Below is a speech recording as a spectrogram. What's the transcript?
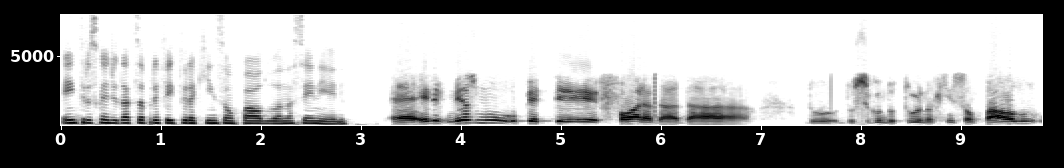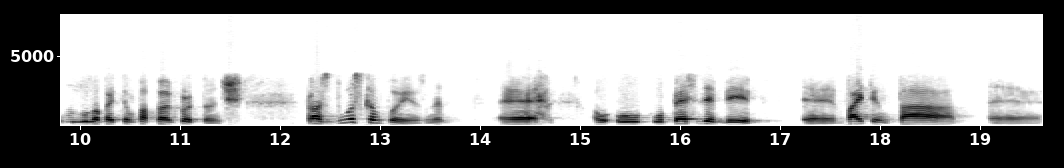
entre os candidatos à prefeitura aqui em São Paulo, lá na CNN? É, ele, mesmo o PT fora da, da do, do, segundo turno aqui em São Paulo, o Lula vai ter um papel importante. Para as duas campanhas, né? É, o, o, PSDB é, vai tentar é,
